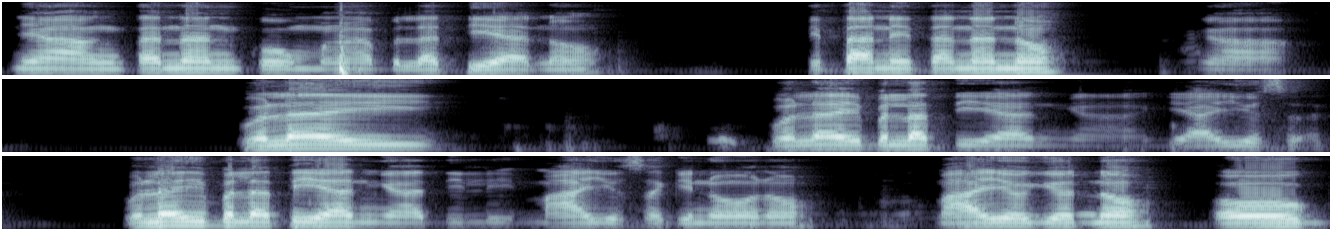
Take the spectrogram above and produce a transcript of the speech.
niya ang tanan kong mga balatiya no. Kita ni tanan no nga walay walay balatian nga giayo sa walay balatian nga dili maayo sa Ginoo no. Maayo gyud no. Og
